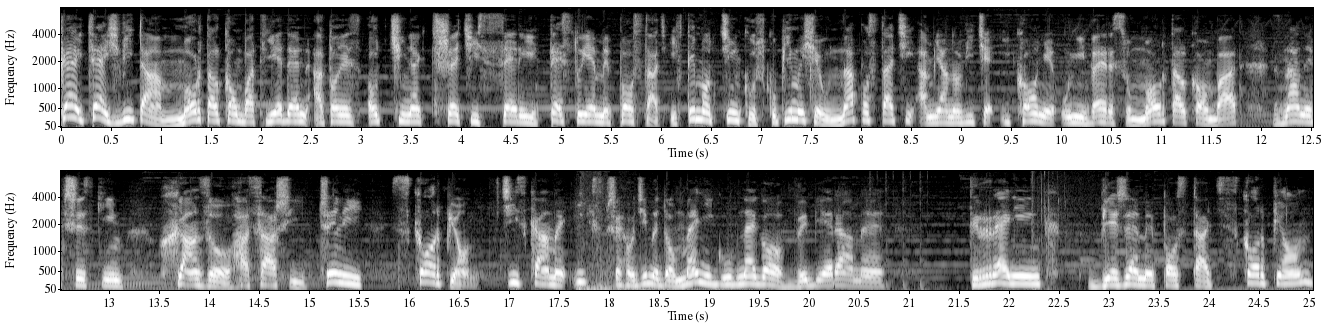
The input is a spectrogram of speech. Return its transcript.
Hej, cześć, witam! Mortal Kombat 1, a to jest odcinek trzeci z serii Testujemy postać. I w tym odcinku skupimy się na postaci, a mianowicie ikonie uniwersum Mortal Kombat, znany wszystkim Hanzo Hasashi, czyli Skorpion. Wciskamy X, przechodzimy do menu głównego, wybieramy trening, bierzemy postać Skorpion,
